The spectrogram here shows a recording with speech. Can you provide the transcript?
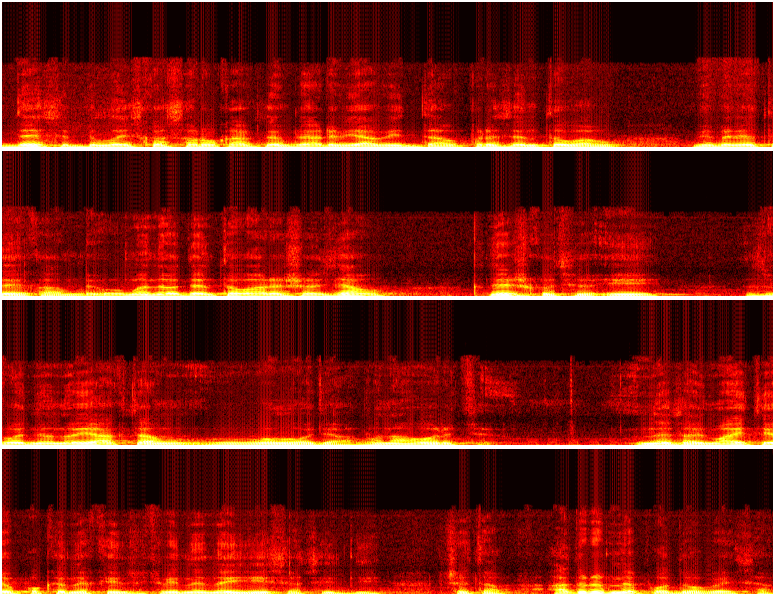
Десь близько 40 екземплярів я віддав, презентував бібліотекам. У мене один товариш взяв книжку цю і дзвоню, ну як там Володя? Вона говорить, не займайте його, поки не кінчить, він і не їсть ці дні. читав, а другим не подобається.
